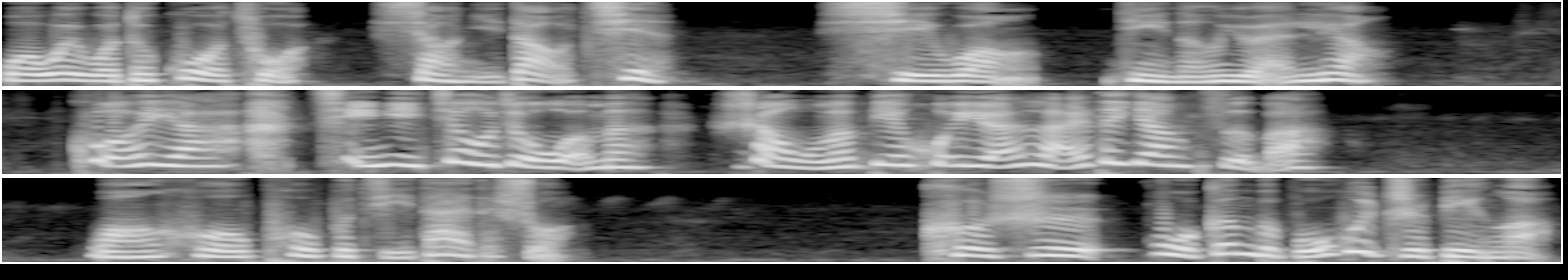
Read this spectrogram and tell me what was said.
我为我的过错向你道歉，希望你能原谅。国雅，请你救救我们，让我们变回原来的样子吧。王后迫不及待地说：“可是我根本不会治病啊！”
